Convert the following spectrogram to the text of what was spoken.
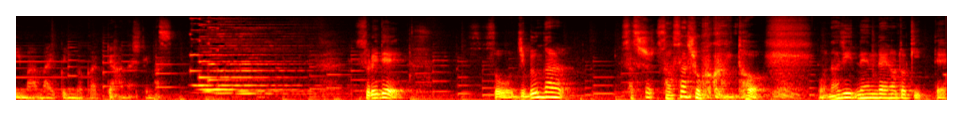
今マイクに向かって話しています。それでそう自分が笹笹翔くんと同じ年代の時って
